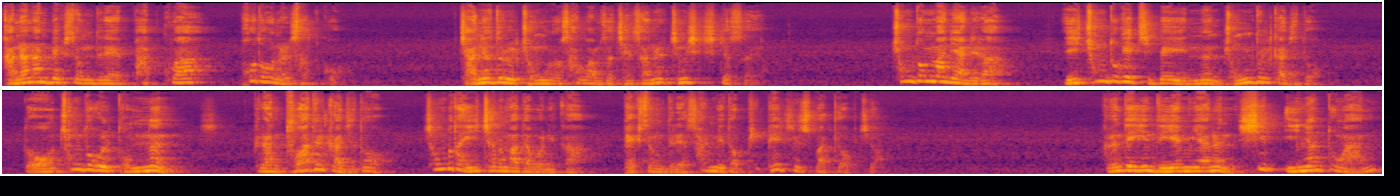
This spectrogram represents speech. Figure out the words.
가난한 백성들의 밭과 포도원을 샀고 자녀들을 종으로 사고 하면서 재산을 증식시켰어요. 총독만이 아니라 이 총독의 집에 있는 종들까지도 또 총독을 돕는 그러한 부하들까지도 전부 다 이처럼 하다 보니까 백성들의 삶이 더 피폐해질 수밖에 없죠. 그런데 이 느헤미야는 12년 동안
